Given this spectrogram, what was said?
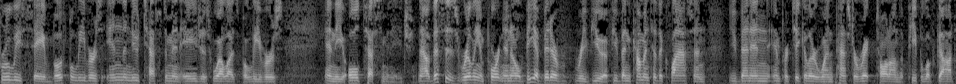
truly saved, both believers in the New Testament age as well as believers in the Old Testament age. Now, this is really important, and it'll be a bit of review. If you've been coming to the class and you've been in, in particular, when Pastor Rick taught on the people of God,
